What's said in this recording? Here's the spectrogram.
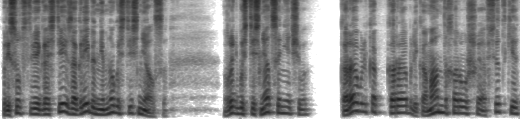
В присутствии гостей Загребин немного стеснялся. Вроде бы стесняться нечего. Корабль как корабль, и команда хорошая, а все-таки...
